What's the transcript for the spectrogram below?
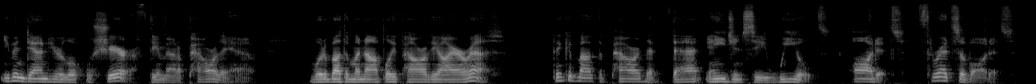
even down to your local sheriff, the amount of power they have. What about the monopoly power of the IRS? Think about the power that that agency wields audits, threats of audits,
